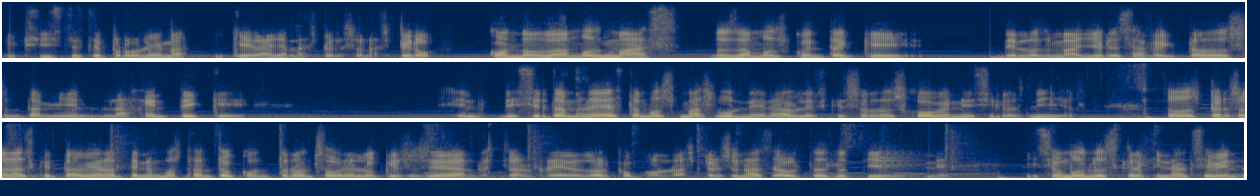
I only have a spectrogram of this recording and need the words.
existe este problema y que daña a las personas. Pero cuando damos más, nos damos cuenta que de los mayores afectados son también la gente que de cierta manera estamos más vulnerables que son los jóvenes y los niños. Somos personas que todavía no tenemos tanto control sobre lo que sucede a nuestro alrededor como las personas adultas lo tienen y somos los que al final se ven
